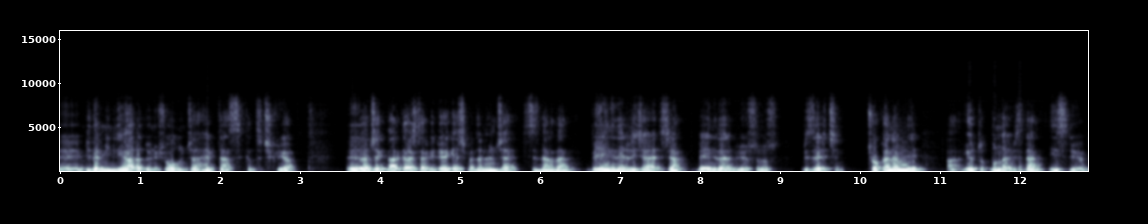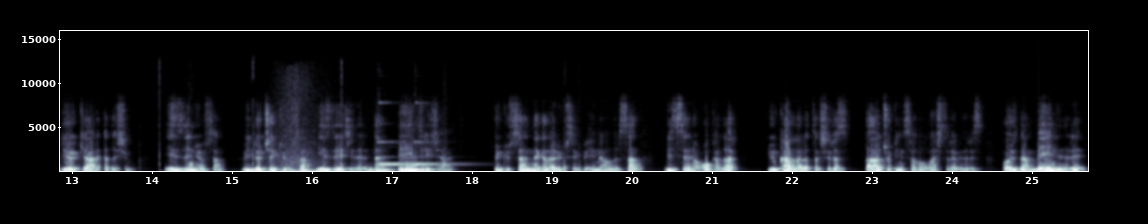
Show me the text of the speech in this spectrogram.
e, bir de milli ara dönüşü olunca hepten sıkıntı çıkıyor. E, öncelikle arkadaşlar videoya geçmeden önce sizlerden beğenileri rica edeceğim. Beğeniler biliyorsunuz bizler için çok önemli. YouTube bunları bizden istiyor. Diyor ki arkadaşım izleniyorsan, video çekiyorsan izleyicilerinden beğeni rica et. Çünkü sen ne kadar yüksek beğeni alırsan biz seni o kadar yukarılara taşırız. Daha çok insana ulaştırabiliriz. O yüzden beğenileri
